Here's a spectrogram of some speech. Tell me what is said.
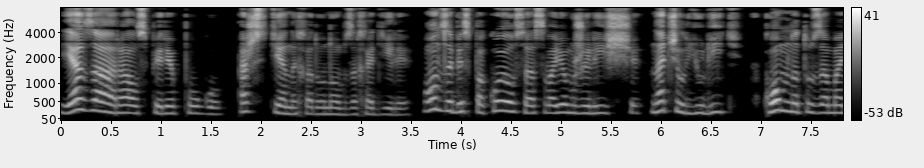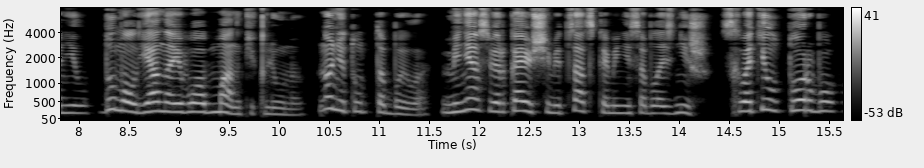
Я заорал с перепугу, аж стены ходуном заходили. Он забеспокоился о своем жилище, начал юлить, в комнату заманил. Думал, я на его обманки клюну. Но не тут-то было. Меня сверкающими цацками не соблазнишь. Схватил торбу,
